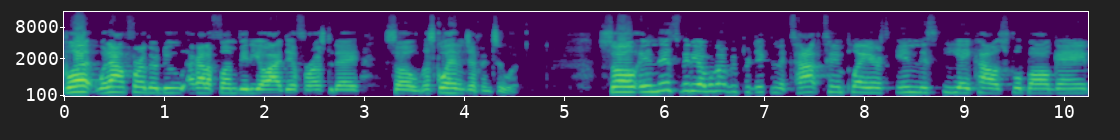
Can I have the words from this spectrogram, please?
But without further ado, I got a fun video idea for us today. So let's go ahead and jump into it. So in this video, we're going to be predicting the top 10 players in this EA college football game.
